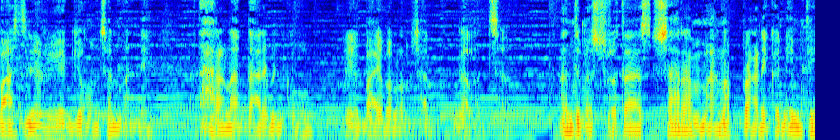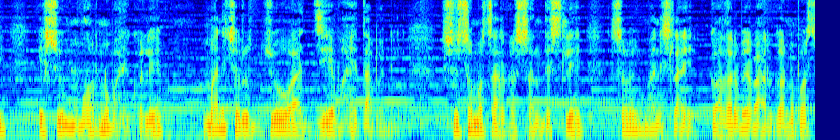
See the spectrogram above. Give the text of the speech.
बाँच्नेहरू योग्य हुन्छन् भन्ने धारणा दार्बिनको हो। र यो बाइबल अनुसार गलत छ। अन्तिम श्रोता सारा मानव प्राणीको निम्ति यसो मर्नु भएकोले मानिसहरू जो वा जे भए तापनि सुसमाचारको सन्देशले सबै मानिसलाई कदर व्यवहार गर्नुपर्छ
